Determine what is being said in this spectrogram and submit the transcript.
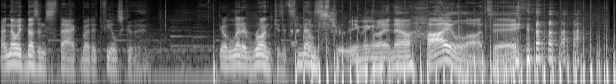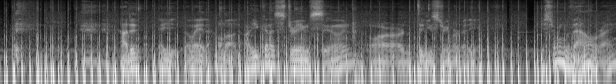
I know it doesn't stack, but it feels good. Gotta let it run because it I'm smells. streaming right now. Hi, latte. How did? Are you, oh, wait, hold on. Are you gonna stream soon, or did you stream already? You're streaming with Al, right?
